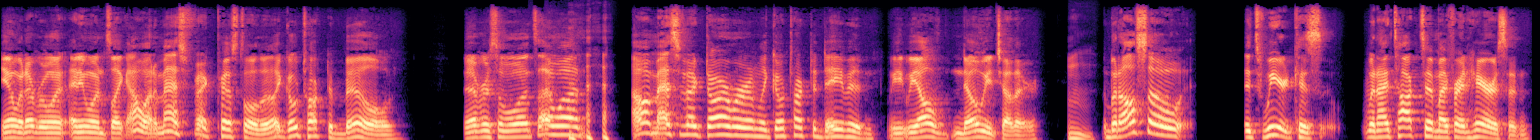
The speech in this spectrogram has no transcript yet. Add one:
You know, whenever one, anyone's like, "I want a Mass Effect pistol," they're like, "Go talk to Bill." Whenever someone wants, "I want, I want Mass Effect armor," I'm like, "Go talk to David." We we all know each other Hmm. but also it's weird because when I talk to my friend Harrison,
